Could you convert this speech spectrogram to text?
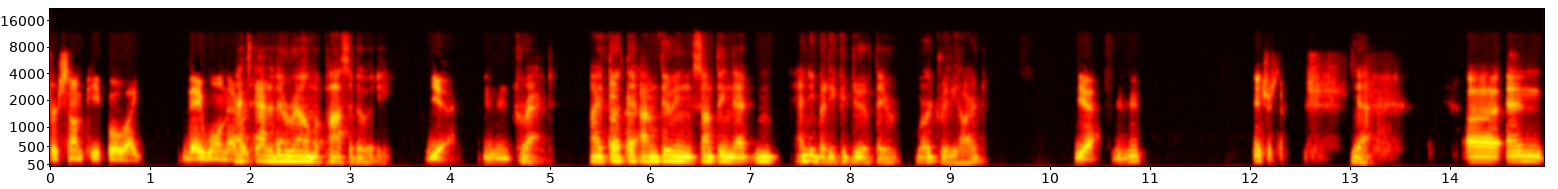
for some people, like they will never That's out of their realm of possibility. Yeah. hmm Correct. I thought Okay. that I'm doing something that anybody could do if they worked really hard. Yeah. hmm Interesting. Yeah. Uh, and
